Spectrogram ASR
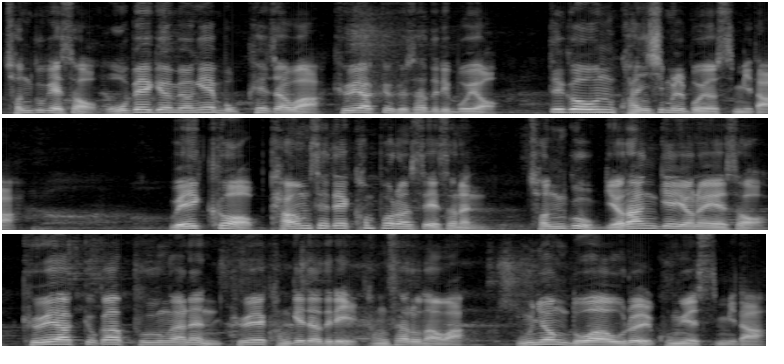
전국에서 500여 명의 목회자와 교회학교 교사들이 모여 뜨거운 관심을 보였습니다. 웨이크업 다음 세대 컨퍼런스에서는 전국 11개 연회에서 교회학교가 부흥하는 교회 관계자들이 강사로 나와 운영 노하우를 공유했습니다.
